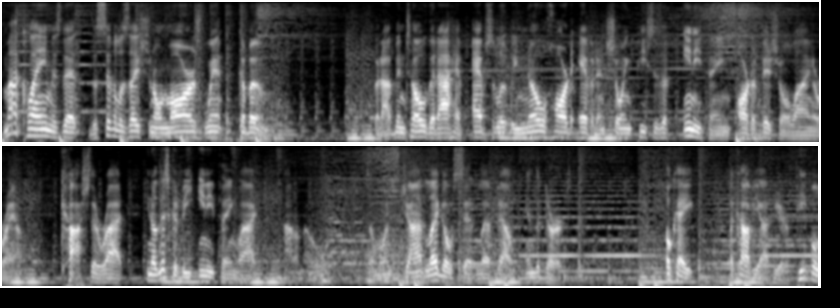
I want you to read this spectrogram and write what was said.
My claim is that the civilization on Mars went kaboom. But I've been told that I have absolutely no hard evidence showing pieces of anything artificial lying around. Gosh, they're right. You know, this could be anything like, I don't know, someone's giant Lego set left out in the dirt. Okay, a caveat here. People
